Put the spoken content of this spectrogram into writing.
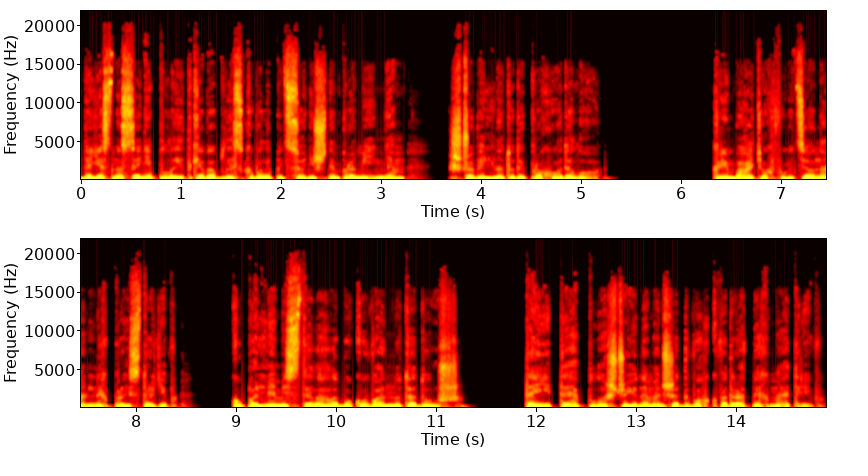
де ясносині плитки виблискували під сонячним промінням, що вільно туди проходило. Крім багатьох функціональних пристроїв, купальня містила глибоку ванну та душ, та й те площею не менше двох квадратних метрів.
